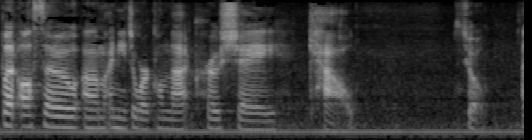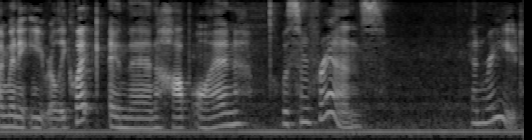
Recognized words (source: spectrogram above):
But also um, I need to work on that crochet cow. So I'm gonna eat really quick and then hop on with some friends and read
